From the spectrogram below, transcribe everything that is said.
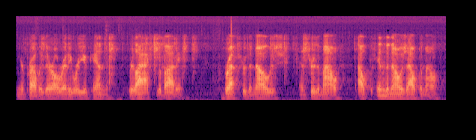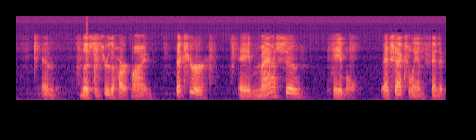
You're probably there already where you can relax the body breath through the nose and through the mouth, out in the nose, out the mouth, and listen through the heart mind. Picture a massive table. It's actually infinity,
